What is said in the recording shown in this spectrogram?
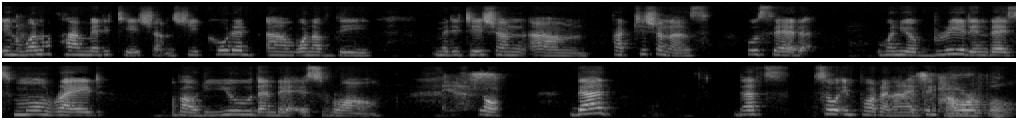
In one of her meditations, she quoted um, one of the meditation um, practitioners who said, "When you're breathing, there's more right about you than there is wrong." Yes. So that that's so important, and I think powerful.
